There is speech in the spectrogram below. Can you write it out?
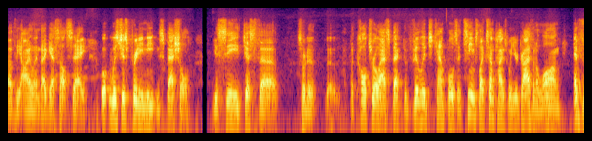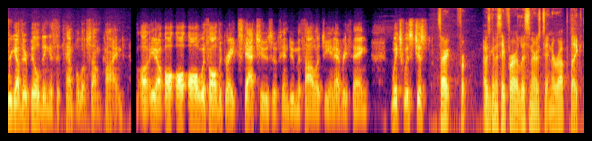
of the island, I guess I'll say, was just pretty neat and special. You see just the sort of the, the cultural aspect, the village temples. It seems like sometimes when you're driving along, every other building is a temple of some kind. Uh, you know, all, all, all with all the great statues of Hindu mythology and everything, which was just Sorry for I was gonna say for our listeners to interrupt. Like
